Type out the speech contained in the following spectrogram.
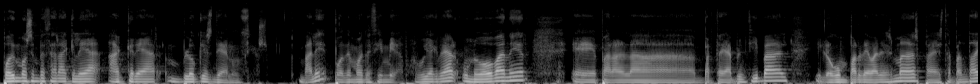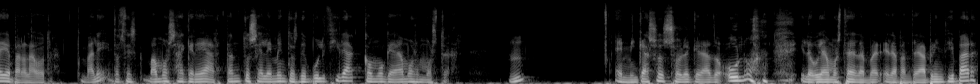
podemos empezar a, crear bloques de anuncios. ¿Vale? Podemos decir, mira, pues voy a crear un nuevo banner eh, para la pantalla principal y luego un par de banners más para esta pantalla y para la otra. ¿Vale? Entonces vamos a crear tantos elementos de publicidad como queramos mostrar. En mi caso solo he creado uno y lo voy a mostrar en la, en la, pantalla principal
